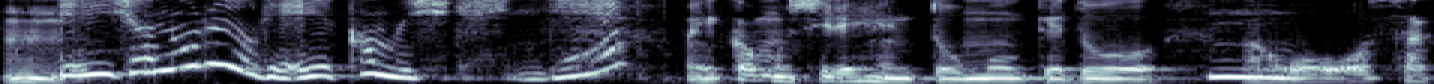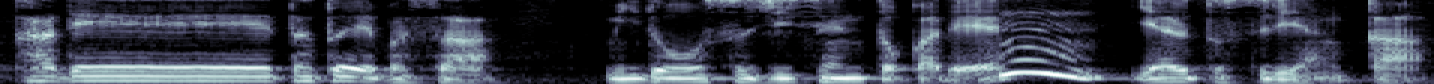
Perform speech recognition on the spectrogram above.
うん電車乗るよりええかもしれへんで。まあ、いいかもしれへんと思うけど、まあ、大阪で、例えばさ、御堂筋線とかでうんやるとするやんか。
